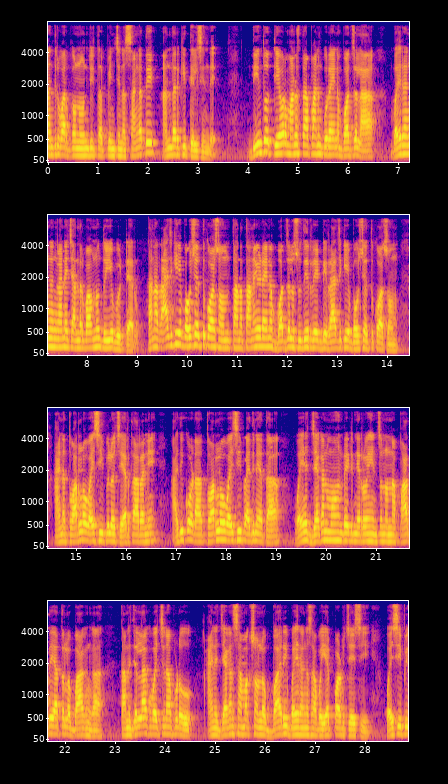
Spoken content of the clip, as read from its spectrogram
మంత్రివర్గం నుండి తప్పించిన సంగతి అందరికీ తెలిసిందే. దీంతో తీవ్ర మనస్తాపానికి గురైన బొజ్జల బహిరంగంగానే చంద్రబాబును దుయ్యబుట్టారు. తన రాజకీయ భవిష్యత్తు కోసం తన తనయుడైన బొజ్జల సుధీర్ రెడ్డి రాజకీయ భవిష్యత్తు కోసం ఆయన త్వరలో వైసీపీలో చేరతారని అది కూడా త్వరలో వైసీపీ అధినేత వైఎస్ జగన్మోహన్ రెడ్డి నిర్వహించనున్న పాదయాత్రలో భాగంగా తన జిల్లాకు వచ్చినప్పుడు ఆయన జగన్ సమక్షంలో భారీ బహిరంగ సభ ఏర్పాటు చేసి వైసీపీ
